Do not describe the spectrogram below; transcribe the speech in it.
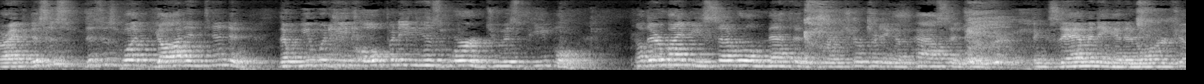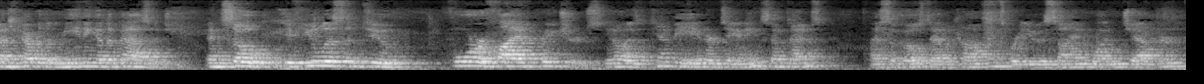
All right, this is this is what God intended that we would be opening His Word to His people. Now there might be several methods for interpreting a passage or examining it in order to uncover the meaning of the passage. And so, if you listen to four or five preachers, you know, it can be entertaining sometimes. I suppose to have a conference where you assign one chapter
